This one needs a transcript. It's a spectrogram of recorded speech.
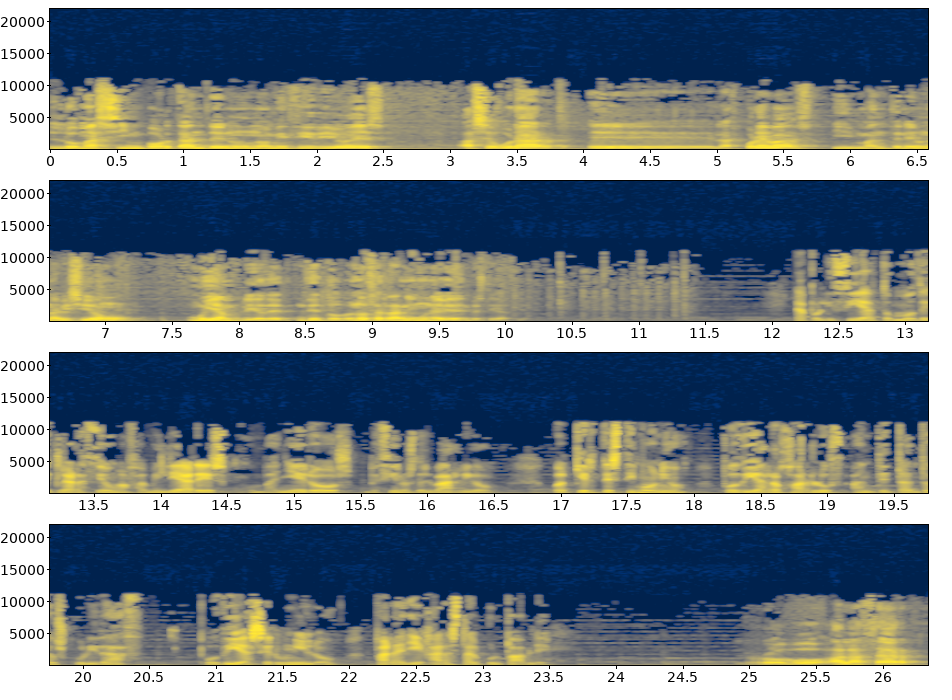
Lo más importante en un homicidio es asegurar eh, las pruebas y mantener una visión muy amplia de, todo, no cerrar ninguna vía de investigación. La policía tomó declaración a familiares, compañeros, vecinos del barrio. Cualquier testimonio podía arrojar luz ante tanta oscuridad. Podía ser un hilo para llegar hasta el culpable. El robo al azar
